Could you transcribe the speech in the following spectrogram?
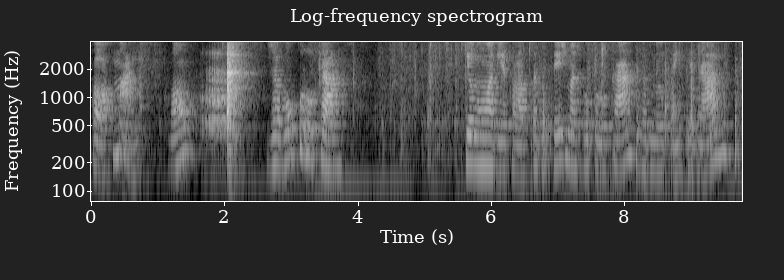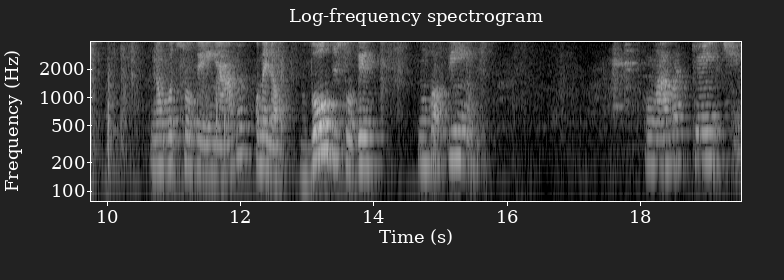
coloco mais, tá bom? Já vou colocar, que eu não havia falado pra vocês, mas vou colocar, apesar do meu tá empedrado. Não vou dissolver em água, ou melhor, vou dissolver num copinho com água quente.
